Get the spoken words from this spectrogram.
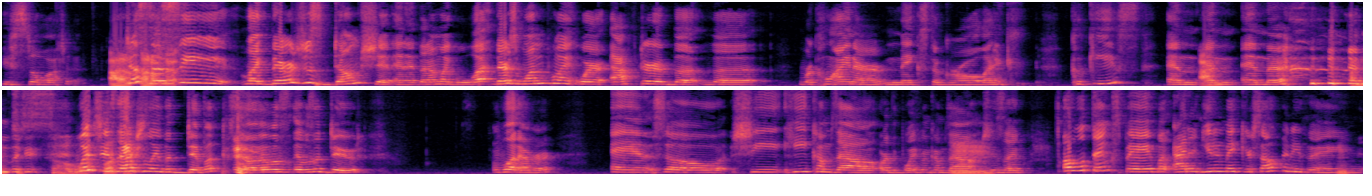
you still watch it I, just I don't to know. see like there's just dumb shit in it that i'm like what there's one point where after the the recliner makes the girl like cookies and I'm- and and the, and the- so which is actually the Dybbuk. So it was it was a dude. Whatever. And so she he comes out or the boyfriend comes out and Mm. she's like, "Oh well, thanks, babe, but I didn't. You didn't make yourself anything." Mm.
